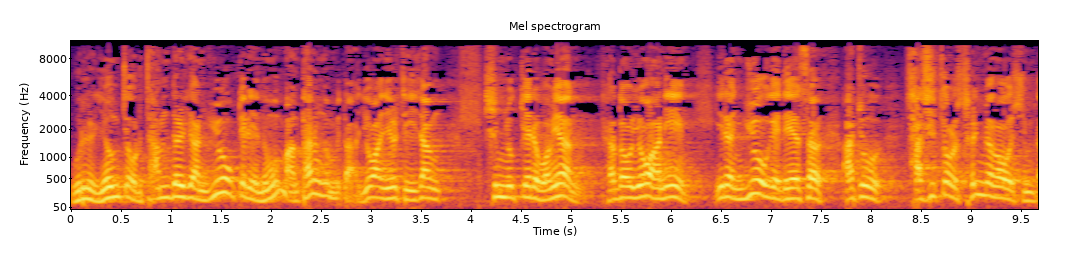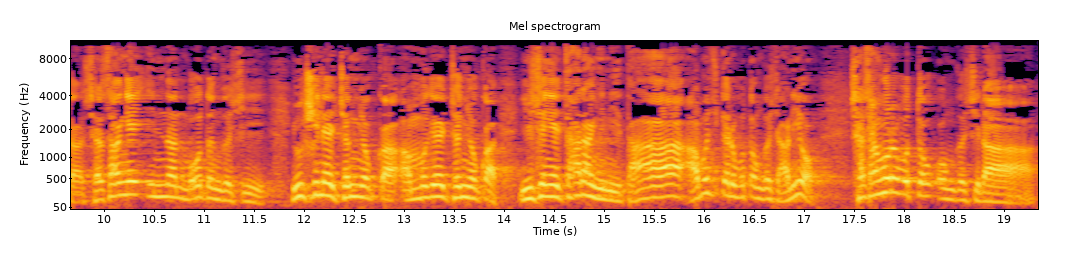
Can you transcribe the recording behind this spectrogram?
우리를 영적으로 잠들게 하는 유혹들이 너무 많다는 겁니다. 요한 1서 2장 16절에 보면 사도 요한이 이런 유혹에 대해서 아주 사실적으로 설명하고 있습니다. 세상에 있는 모든 것이 육신의 정욕과 안목의 정욕과 이생의 자랑이니 다 아버지께로부터 온 것이 아니요 세상으로부터 온 것이라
